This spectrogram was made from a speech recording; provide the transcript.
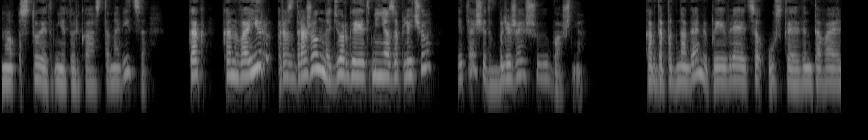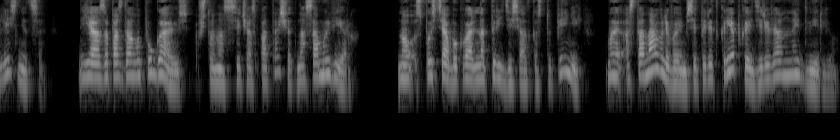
Но стоит мне только остановиться, как конвоир раздраженно дергает меня за плечо и тащит в ближайшую башню. Когда под ногами появляется узкая винтовая лестница, я запоздало пугаюсь, что нас сейчас потащат на самый верх. Но спустя буквально три десятка ступеней мы останавливаемся перед крепкой деревянной дверью.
